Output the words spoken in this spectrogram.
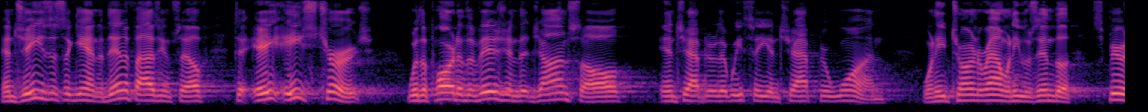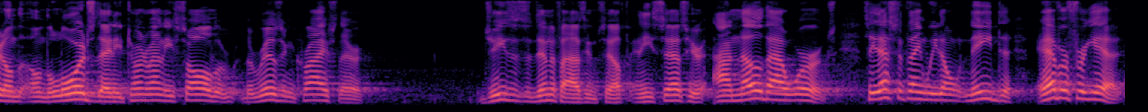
And Jesus, again, identifies himself to each church with a part of the vision that John saw in chapter, that we see in chapter 1. When he turned around, when he was in the Spirit on the, on the Lord's day, and he turned around and he saw the, the risen Christ there. Jesus identifies himself, and he says here, I know thy works. See, that's the thing we don't need to ever forget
